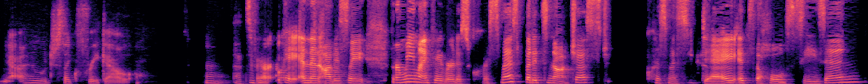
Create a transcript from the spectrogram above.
Yeah, who would just like freak out? Mm, that's Mhm. fair. Okay. And then obviously for me, my favorite is Christmas, but it's not just Christmas Day, it's the whole season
